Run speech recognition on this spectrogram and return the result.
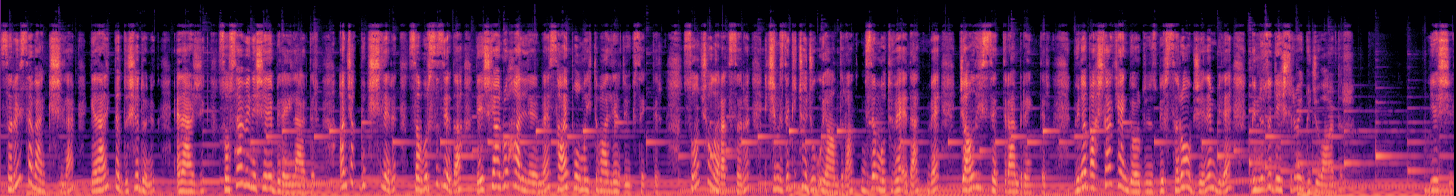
Sarıyı seven kişiler genellikle dışa dönük, enerjik, sosyal ve neşeli bireylerdir. Ancak bu kişilerin sabırsız ya da değişken ruh hallerine sahip olma ihtimalleri de yüksektir. Sonuç olarak sarı içimizdeki çocuğu uyandıran, bize motive eden ve canlı hissettiren bir renktir. Güne başlarken gördüğünüz bir sarı objenin bile gününüzü değiştirme gücü vardır. Yeşil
